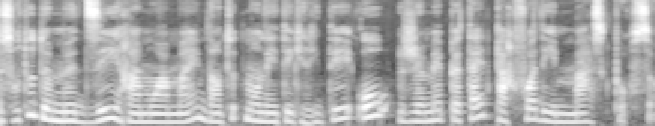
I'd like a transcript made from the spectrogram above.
surtout de me dire à moi-même, dans toute mon intégrité, oh, je mets peut-être parfois des masques pour ça.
